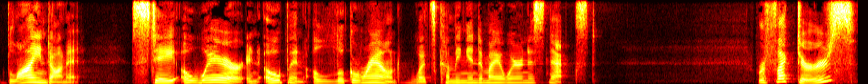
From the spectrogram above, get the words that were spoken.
blind on it. Stay aware and open, a look around. What's coming into my awareness next? Reflectors,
